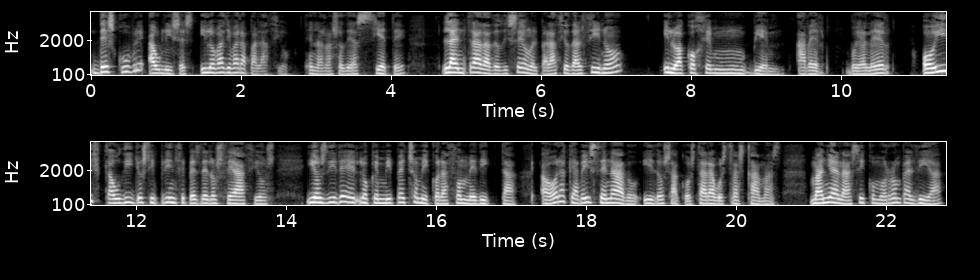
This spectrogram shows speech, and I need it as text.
descubre a Ulises y lo va a llevar a palacio. En la Rasodea 7, la entrada de Odiseo en el palacio de Alcino y lo acoge bien. A ver, voy a leer. Oíd, caudillos y príncipes de los feacios, y os diré lo que en mi pecho mi corazón me dicta. Ahora que habéis cenado, idos a acostar a vuestras camas. Mañana, así como rompa el día,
